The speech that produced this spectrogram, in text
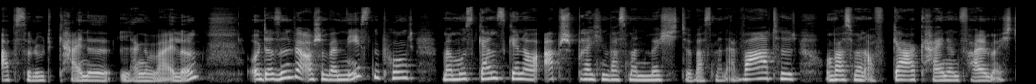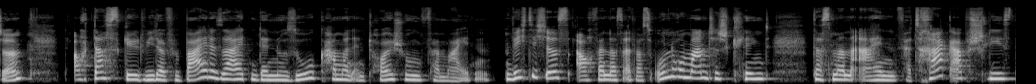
absolut keine Langeweile. Und da sind wir auch schon beim nächsten Punkt. Man muss ganz genau absprechen, was man möchte, was man erwartet und was man auf gar keinen Fall möchte. Auch das gilt wieder für beide Seiten, denn nur so kann man Enttäuschungen vermeiden. Wichtig ist, auch wenn das etwas unromantisch klingt, dass man einen Vertrag abschließt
